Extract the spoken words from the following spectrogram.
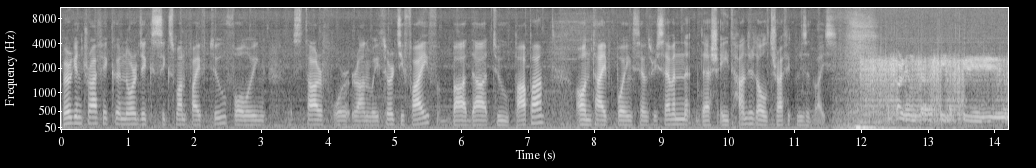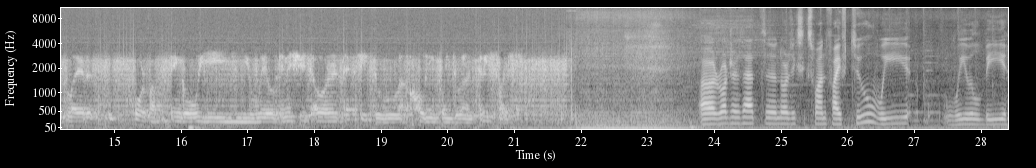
Bergen traffic uh, Nordic 6152 following star for runway 35 Bada to Papa on type Boeing 737-800 all traffic please advise. Bergen traffic uh, flare 4 Papa we will initiate our taxi to holding point to 35. Uh, roger that uh, Nordic 6152 we we will be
